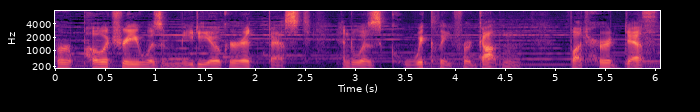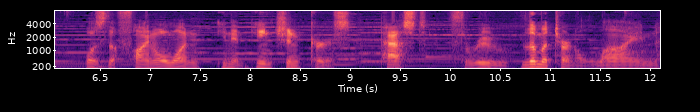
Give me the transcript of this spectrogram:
Her poetry was mediocre at best and was quickly forgotten, but her death was the final one in an ancient curse passed through the maternal line.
